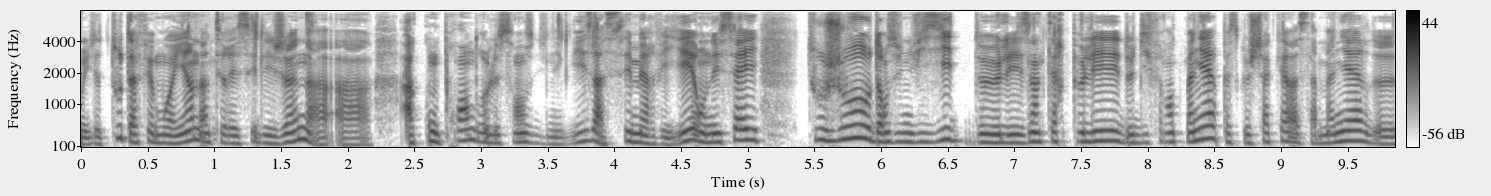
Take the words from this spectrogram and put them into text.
il y a tout à fait moyen d'intéresser les jeunes à, à comprendre le sens d'une église, à s'émerveiller. On essaye toujours dans une visite de les interpeller de différentes manières, parce que chacun a sa manière de,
